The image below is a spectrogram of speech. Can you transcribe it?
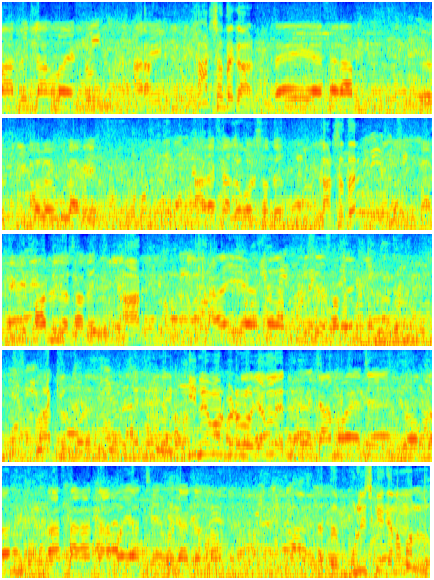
মারপিট লাগল একটু। আগে কার? সাথে কার এই স্যার কি বলে ওগুলাকে? আর একটা লোকের সাথে। কার সাথে? পাবলিকের সাথে। আর? আর এই স্যার পুলিশের সাথে। দিকে কি নিয়ে মারপিট হলো জানলেন? জাম হয়েছে লোকজন রাস্তাঘাট জাম হয়ে যাচ্ছে ওটার জন্য। তো পুলিশকে কেন মারলো?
